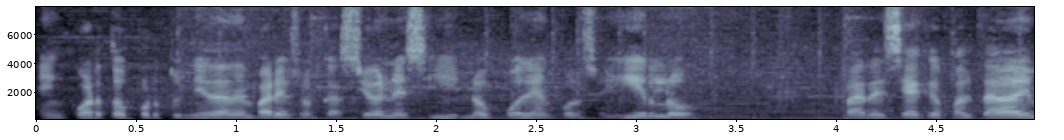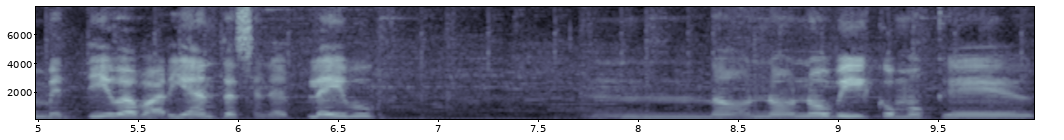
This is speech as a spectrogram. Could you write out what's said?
en cuarta oportunidad en varias ocasiones y no podían conseguirlo parecía que faltaba inventiva, variantes en el playbook. Mm, no, no, no vi como que,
